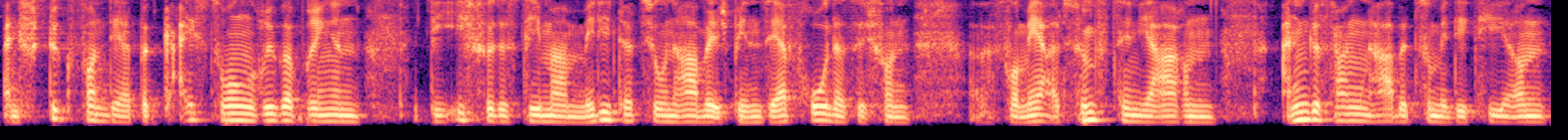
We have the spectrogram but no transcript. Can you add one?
ein Stück von der Begeisterung rüberbringen, die ich für das Thema Meditation habe. Ich bin sehr froh, dass ich schon äh, vor mehr als 15 Jahren angefangen habe zu meditieren.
